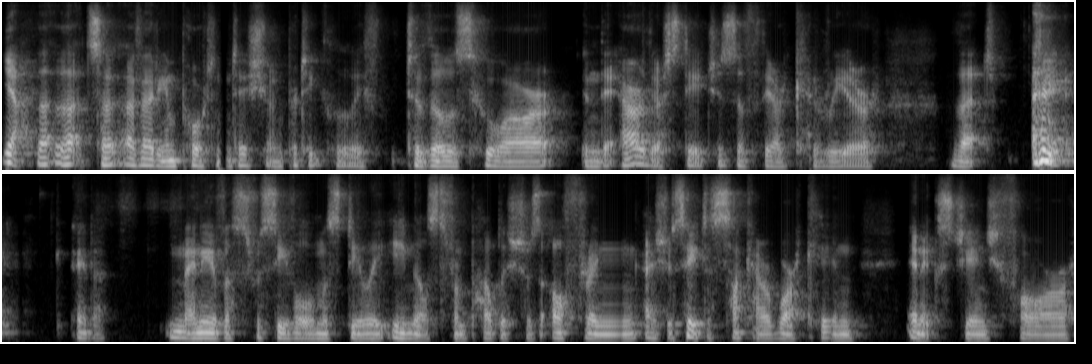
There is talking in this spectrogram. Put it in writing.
Yeah, that, that's a, a, very important issue, and particularly to those who are in the earlier stages of their career, that you know, many of us receive almost daily emails from publishers offering, as you say, to suck our work in in exchange for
